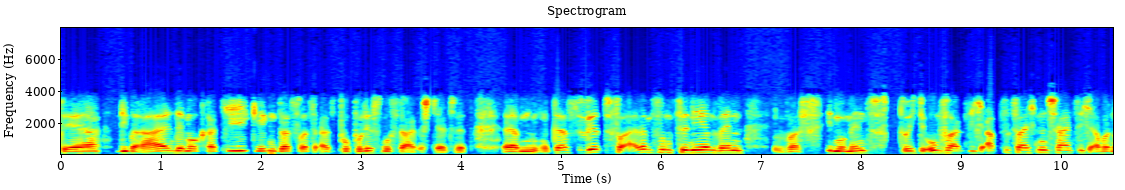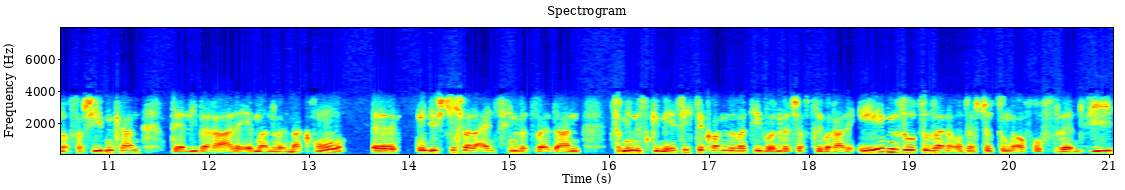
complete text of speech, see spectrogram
der liberalen Demokratie gegen das, was als Populismus dargestellt wird. Ähm, das wird vor allem funktionieren, wenn, was im Moment durch die Umfragen sich abzuzeichnen scheint, sich aber noch verschieben kann, der liberale Emmanuel Macron in die Stichwahl einziehen wird, weil dann zumindest gemäßigte Konservative und Wirtschaftsliberale ebenso zu seiner Unterstützung aufrufen werden wie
